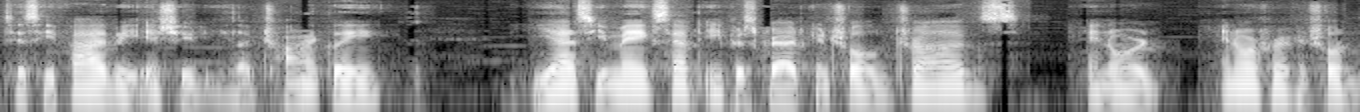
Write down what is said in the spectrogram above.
to C5, be issued electronically? Yes, you may accept e-prescribed controlled drugs in order in order for a controlled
